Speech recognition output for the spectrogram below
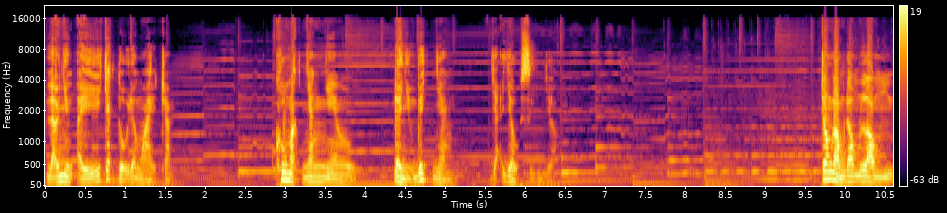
Lão nhân ấy chắc tuổi đã ngoài trăm. Khuôn mặt nhăn nheo, đầy những vết nhăn, giả dầu sương gió. Trong lòng đông lòng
